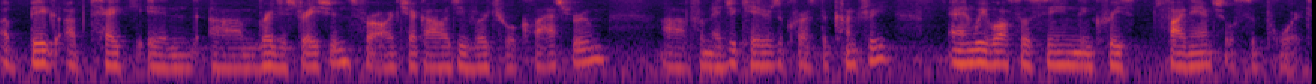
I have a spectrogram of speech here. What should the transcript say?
a, big uptake in um, registrations for our Checkology virtual classroom uh, from educators across the country. And we've also seen increased financial support.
